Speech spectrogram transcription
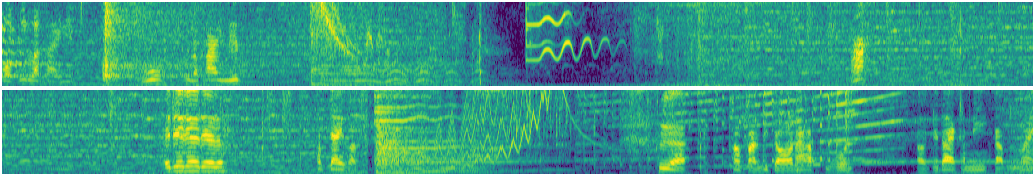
ขอขึ้นราคาอีกนิดโอ้ขึ้นราคาอีกนิด เอ้ยเดี๋ยวเดี๋ยวเดี๋ยวขอบใจก่อน เพื่อความฝันพี่จอนะครับทุกคน เราจะได้คันนี้กลับหรือไม่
